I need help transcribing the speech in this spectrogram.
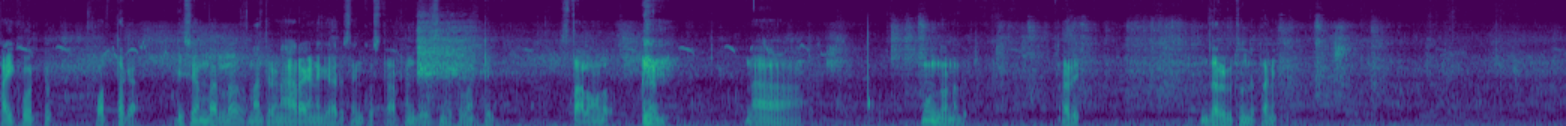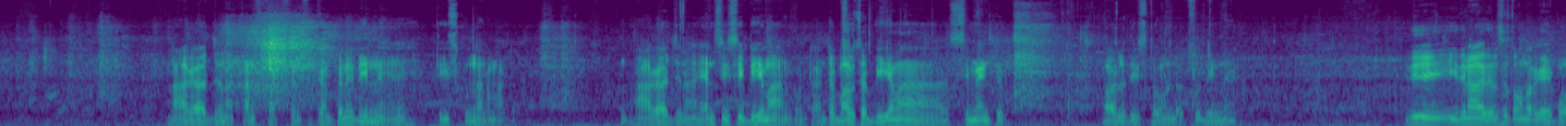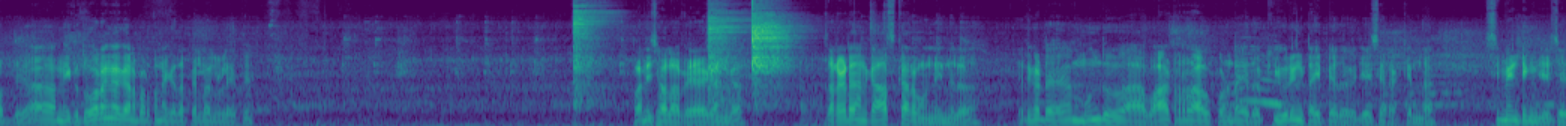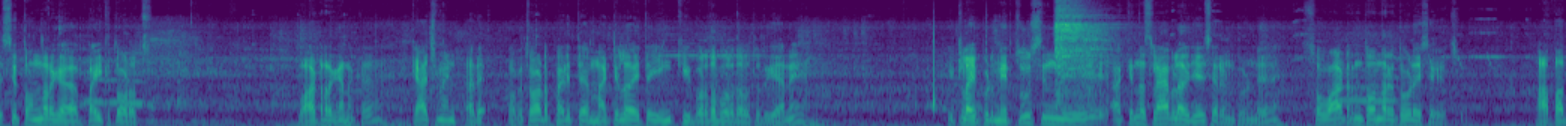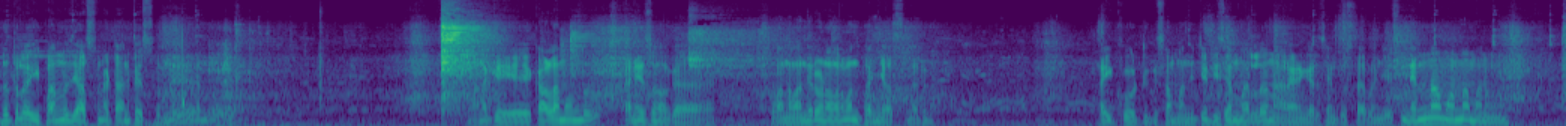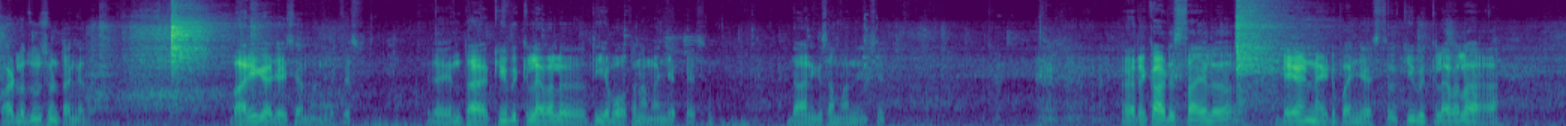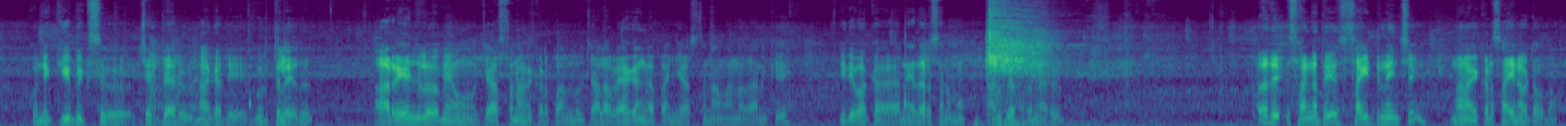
High court కొత్తగా డిసెంబర్లో మంత్రి నారాయణ గారు శంకుస్థాపన చేసినటువంటి స్థలంలో నా ముందున్నది. అది జరుగుతుంది పని. నాగార్జున కన్స్ట్రక్షన్స్ కంపెనీ దీన్ని తీసుకుందనమాట నాగార్జున ఎన్సీసీ భీమా అనుకుంటా. అంటే బహుశా భీమా సిమెంట్ వాళ్ళు తీస్తూ ఉండొచ్చు దీన్ని. ఇది ఇది నాకు తెలిసి తొందరగా అయిపోద్ది. ఆ, మీకు దూరంగా కనపడుతున్నాయి కదా పిల్లలు లేపి పని చాలా వేగంగా జరగడానికి ఆస్కారం ఉంది ఇందులో. ఎందుకంటే ముందు ఆ వాటర్ రావకుండా ఏదో క్యూరింగ్ టైప్ ఏదో చేశారు కింద. సిమెంటింగ్ చేసేసి తొందరగా పైకి తోడవచ్చు వాటర్ కనుక క్యాచ్మెంట్ అదే ఒక చోట పడితే మట్టిలో అయితే ఇంకి బురద బురద అవుతుంది కానీ ఇట్లా ఇప్పుడు మీరు చూసింది ఆ కింద స్లాబ్ లాగా చేశారనుకోండి సో వాటర్ని తొందరగా తోడేసేయచ్చు. ఆ పద్ధతిలో ఈ పనులు చేస్తున్నట్టు అనిపిస్తుంది. మనకి కళ్ళ ముందు కనీసం ఒక వంద మంది రెండు వందల మంది పనిచేస్తున్నారు హైకోర్టుకి సంబంధించి డిసెంబర్లో నారాయణ గారు శంకుస్థాపన చేసి నిన్న మొన్న మనం వాటిలో చూసుంటాం కదా. భారీగా చేశామని చెప్పేసి. ఎంత క్యూబిక్ లెవెల్ తీయబోతున్నామని చెప్పేసి. దానికి సంబంధించి. రికార్డు స్థాయిలో డే అండ్ నైట్ పనిచేస్తూ క్యూబిక్ లెవెల్ కొన్ని క్యూబిక్స్ చెప్పారు. నాకు అది గుర్తులేదు. ఆ రేంజ్లో మేము చేస్తున్నాం ఇక్కడ పనులు చాలా వేగంగా పనిచేస్తున్నాం అన్నదానికి ఇది ఒక నిదర్శనము అని చెప్తున్నారు. అది సంగతి సైట్ నుంచి మనం ఇక్కడ సైన్ అవుట్ అవుదాం.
